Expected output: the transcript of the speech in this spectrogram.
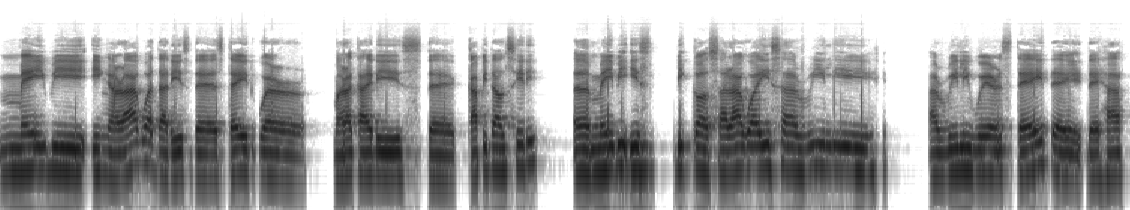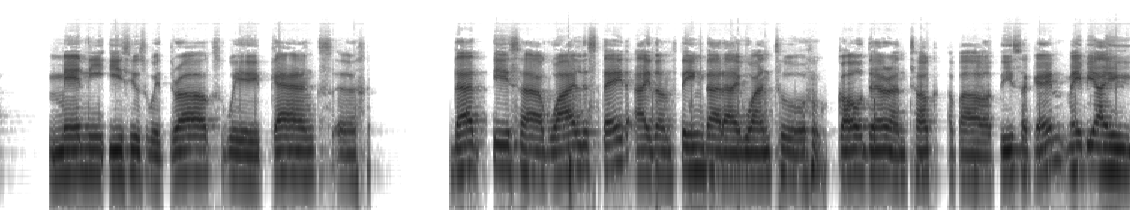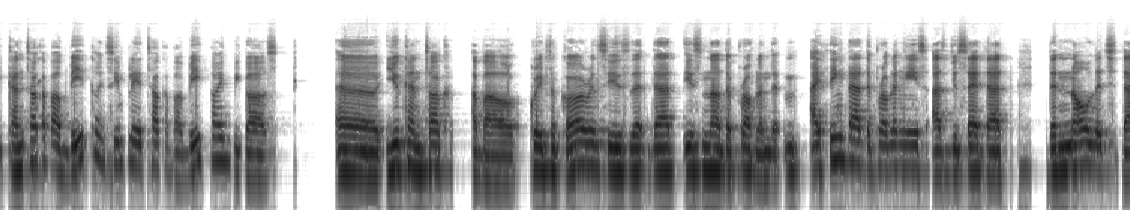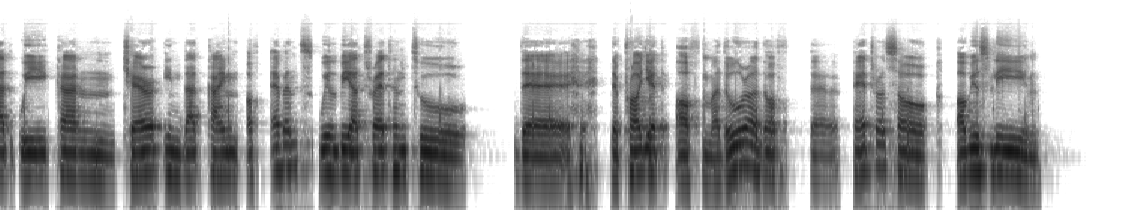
Maybe in Aragua, that is the state where Maracay is the capital city. Uh, maybe it's because Aragua is a really a really weird state. They they have many issues with drugs, with gangs. Uh, that is a wild state. I don't think that I want to go there and talk about this again. Maybe I can talk about Bitcoin, simply talk about Bitcoin because uh, you can talk about cryptocurrencies. That that is not the problem. I think that the problem is, as you said, that the knowledge that we can share in that kind of events will be a threat to the the project of Maduro of the Petro. So obviously,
